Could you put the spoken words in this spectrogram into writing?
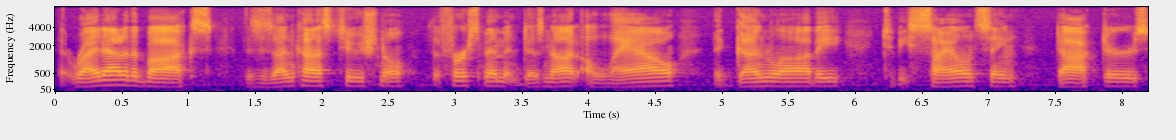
that right out of the box, this is unconstitutional. The First Amendment does not allow the gun lobby to be silencing doctors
